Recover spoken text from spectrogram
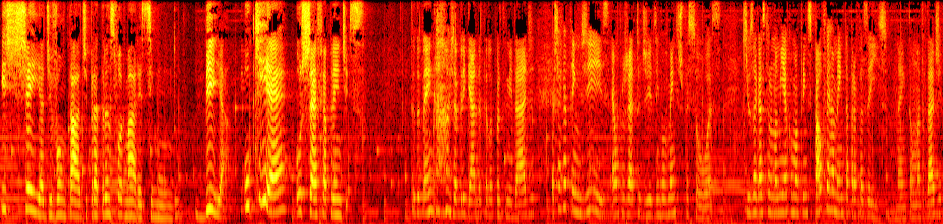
e cheia de vontade para transformar esse mundo. Bia, o que é o Chefe Aprendiz? Tudo bem, Cláudia? Obrigada pela oportunidade. O Chefe Aprendiz é um projeto de desenvolvimento de pessoas que usa a gastronomia como a principal ferramenta para fazer isso, né? Então, na verdade,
